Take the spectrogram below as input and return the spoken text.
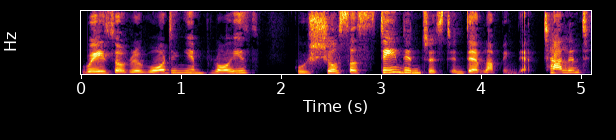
ways of rewarding employees who show sustained interest in developing their talent,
